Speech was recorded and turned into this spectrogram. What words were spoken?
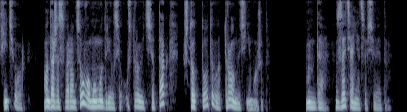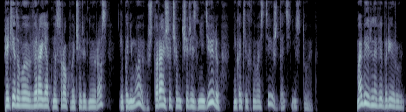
Хитер. Он даже с Воронцовым умудрился устроить все так, что тот его тронуть не может. Да, затянется все это. Прикидываю вероятный срок в очередной раз и понимаю, что раньше, чем через неделю, никаких новостей ждать не стоит. Мобильно вибрирует.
